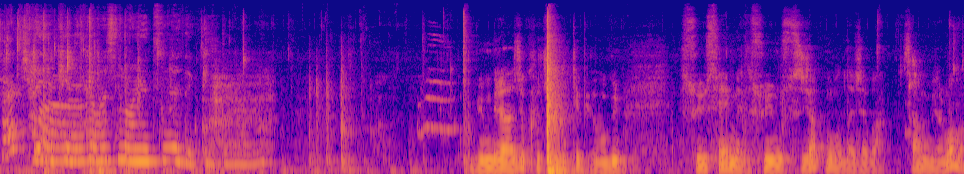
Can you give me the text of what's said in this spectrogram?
Kaçma. Hadi kedi kafasını oynatınca döküldü bana. Bugün birazcık hırçınlık yapıyor. Bugün suyu sevmedi. Suyumuz sıcak mı oldu acaba? Sanmıyorum ama.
